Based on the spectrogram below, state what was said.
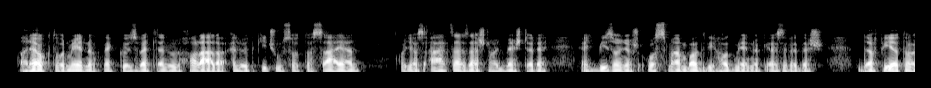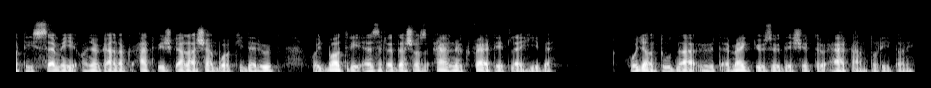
A reaktor mérnöknek közvetlenül halála előtt kicsúszott a száján, hogy az álcázás nagymestere egy bizonyos Oszmán Badri hadmérnök ezredes, de a fiatal tiszt személy anyagának átvizsgálásából kiderült, hogy Badri ezredes az elnök feltétlen híve. Hogyan tudná őt e meggyőződésétől eltántorítani?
